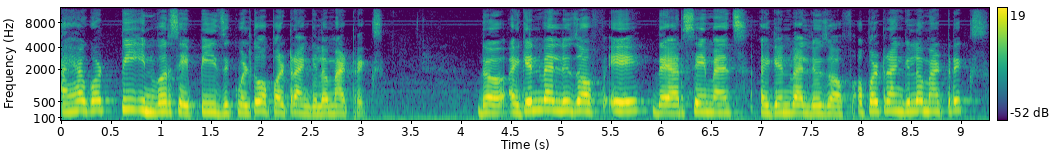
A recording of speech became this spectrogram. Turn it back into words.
I have got P inverse A P is equal to upper triangular matrix the eigenvalues of A they are same as eigenvalues of upper triangular matrix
